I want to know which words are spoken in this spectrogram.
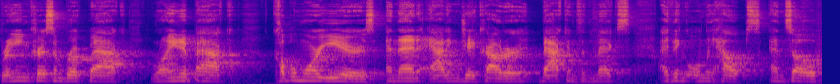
bringing Khris and Brook back, running it back a couple more years and then adding Jae Crowder back into the mix, I think only helps. And so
